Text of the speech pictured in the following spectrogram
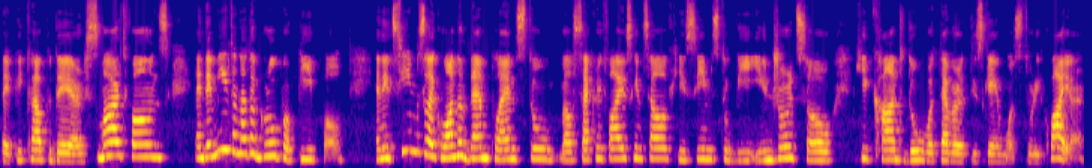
They pick up their smartphones and they meet another group of people. And it seems like one of them plans to, well, sacrifice himself. He seems to be injured, so he can't do whatever this game was to require.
